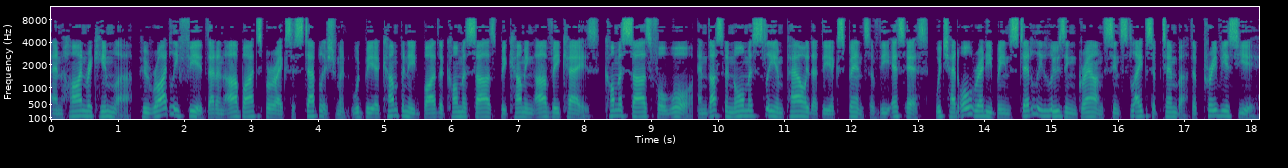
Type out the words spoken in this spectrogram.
and Heinrich Himmler, who rightly feared that an Arbeitsbereichs establishment would be accompanied by the Commissars becoming RVKs Commissars for War and thus enormously empowered at the expense of the SS, which had already been steadily losing ground since late September the previous year,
